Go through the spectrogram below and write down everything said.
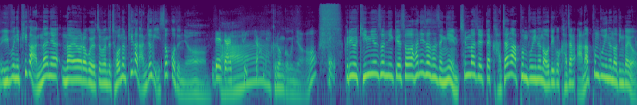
이분이 피가 안 나냐나요라고 여쭤봤는데 저는 피가 난 적이 있었거든요. 네, 날 아, 있죠. 네. 그런 거군요. 네. 그리고 김윤서님께서 한의사 선생님 침 맞을 때 가장 아픈 부위는 어디고 가장 안 아픈 부위는 어딘가요?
